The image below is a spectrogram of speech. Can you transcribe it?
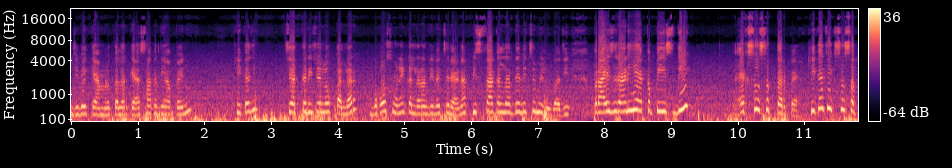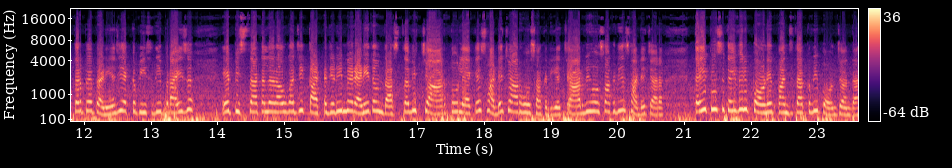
ਜਿਵੇਂ ਕੈਮਲ ਕਲਰ ਕਹਿ ਸਕਦੇ ਹਾਂ ਆਪਾਂ ਇਹਨੂੰ। ਠੀਕ ਹੈ ਜੀ? ਚੈੱਕ ਕਰੀ ਚਲੋ ਕਲਰ ਬਹੁਤ ਸੋਹਣੇ ਕਲਰਾਂ ਦੇ ਵਿੱਚ ਰਹਿਣਾ। ਪਿਸਤਾ ਕਲਰ ਦੇ ਵਿੱਚ ਮਿਲੂਗਾ ਜੀ। ਪ੍ਰਾਈਸ ਰਹਿਣੀ ਹੈ ਇੱਕ ਪੀਸ ਦੀ 170 ਰੁਪਏ। ਠੀਕ ਹੈ ਜੀ? 170 ਰੁਪਏ ਪੈਣੀ ਹੈ ਜੀ ਇੱਕ ਪੀਸ ਦੀ ਪ੍ਰਾਈਸ ਇਹ ਪਿਸਤਾ ਕਲਰ ਆਊਗਾ ਜੀ, ਕੱਟ ਜਿਹੜੀ ਮੈਂ ਰਹਿਣੀ ਤੁਹਾਨੂੰ ਦੱਸਦਾ ਵੀ 4 ਤੋਂ ਲੈ ਕੇ 4.5 ਹੋ ਸਕਦੀ ਹੈ। 4 ਵੀ ਹੋ ਸਕਦੀ ਹੈ 4.5 ਕਈ ਪੀਸ ਕਈ ਵਾਰੀ ਪੌਣੇ 5 ਤੱਕ ਵੀ ਪਹੁੰਚ ਜਾਂਦਾ।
